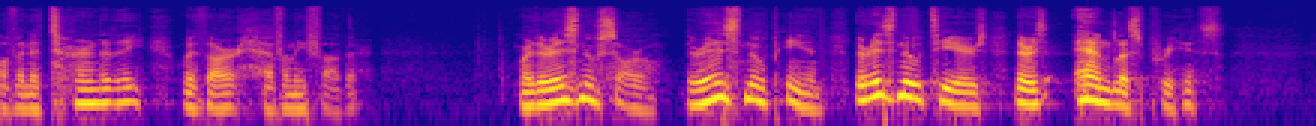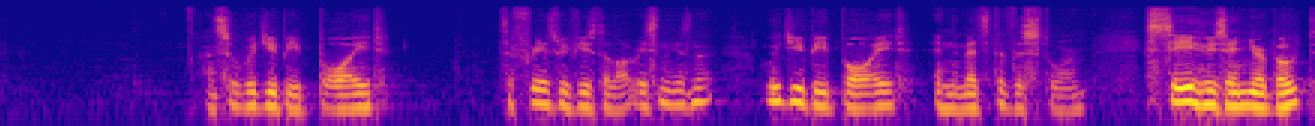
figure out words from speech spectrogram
of an eternity with our Heavenly Father, where there is no sorrow, there is no pain, there is no tears, there is endless praise. And so, would you be buoyed it's a phrase we've used a lot recently, isn't it? Would you be buoyed in the midst of the storm? See who's in your boat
